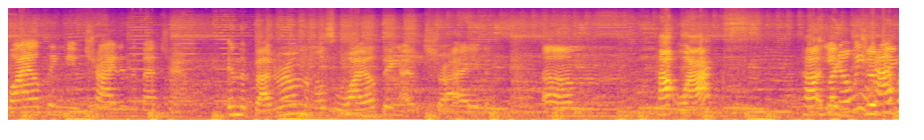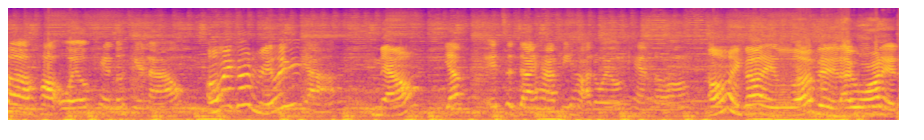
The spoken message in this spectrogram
wild thing you've tried in the bedroom? In the bedroom, the most wild thing I've tried, um, hot wax. Hot, You like know we dripping- have a hot oil candle here now. Oh my god, really? Yeah. Now? Yep. It's a Die Happy hot oil candle. Oh my god, I love it. I want it.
